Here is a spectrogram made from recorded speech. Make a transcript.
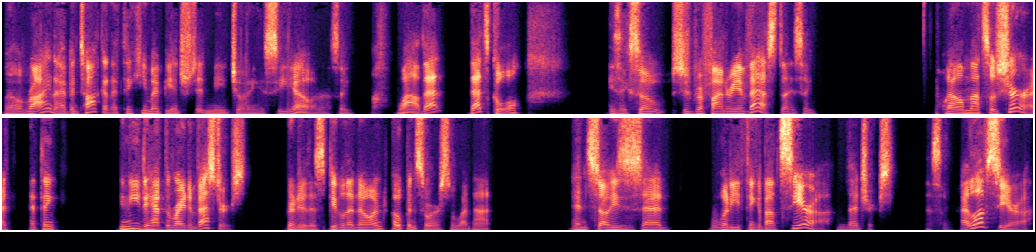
well, Ryan I have been talking. I think he might be interested in me joining as CEO. And I was like, wow, that that's cool. He's like, so should Refinery invest? And I said, well, I'm not so sure. I, I think you need to have the right investors for to do this, people that know open source and whatnot. And so he said, what do you think about Sierra Ventures? I was like, I love Sierra,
